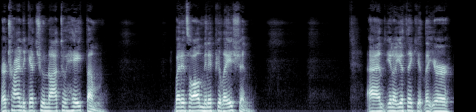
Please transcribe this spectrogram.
they're trying to get you not to hate them. But it's all manipulation and you know you think that your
